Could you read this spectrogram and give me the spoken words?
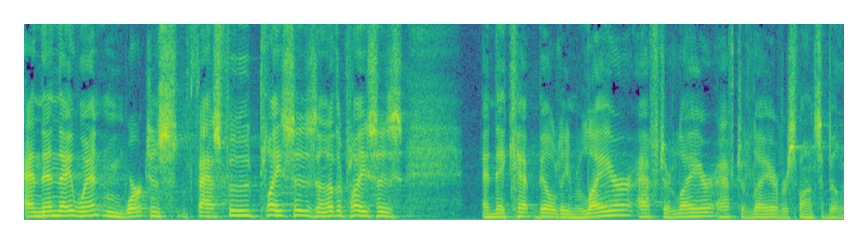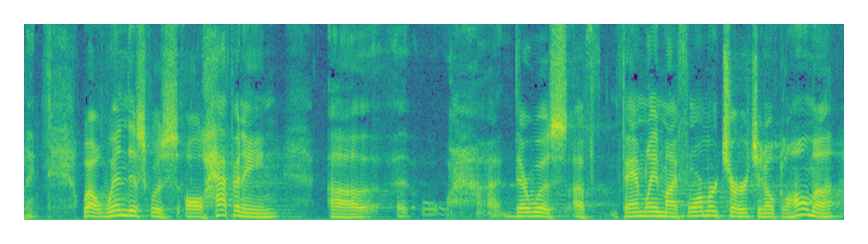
and then they went and worked in fast food places and other places. And they kept building layer after layer after layer of responsibility. Well, when this was all happening, uh, there was a family in my former church in Oklahoma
